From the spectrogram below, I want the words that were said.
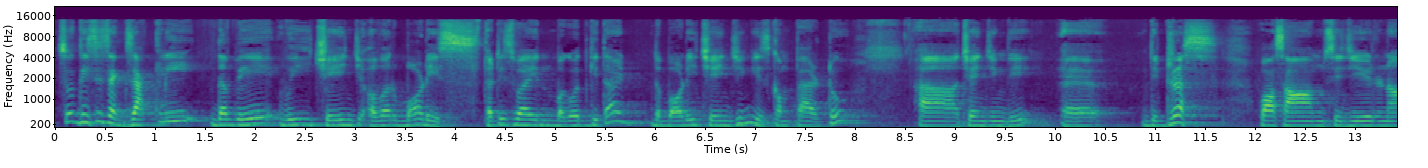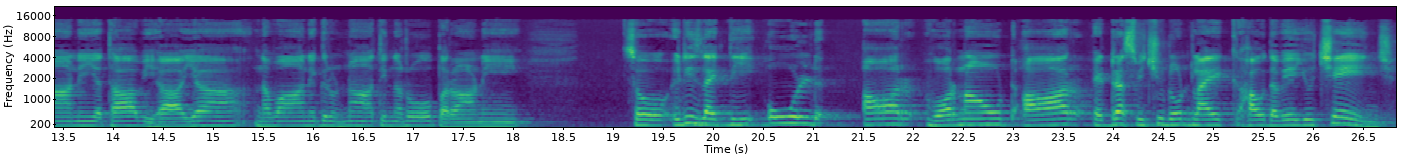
So this is exactly the way we change our bodies. That is why in Bhagavad Gita, the body changing is compared to uh, changing the uh, the dress. वासांसि जीर्णानि यथा विहाय नवानि गृह्णाति नरो पराणि so it is like the old or worn out or a dress which you don't like how the way you change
